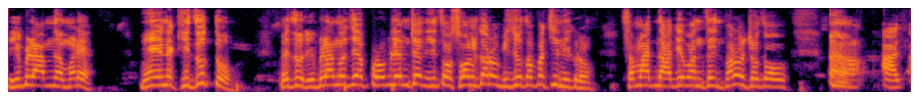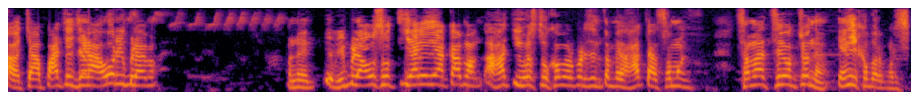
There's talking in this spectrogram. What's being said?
રીબડા અમને મળે. મેં એને કીધું જ તું મેં કીધું, રીબડાનો જે પ્રોબ્લેમ છે ને એ તો સોલ્વ કરો, બીજું તો પછી નીકળો. સમાજના આગેવાન થઈને ફરો છો તો, આ આ ચા પાંચે જણા આવો રીબડામાં. અને રીબડા આવશો ત્યારે આ કામ સાચી વસ્તુ ખબર પડશે તમે સાચા સમાજ સમાજ સેવક છો ને, એની ખબર પડશે.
